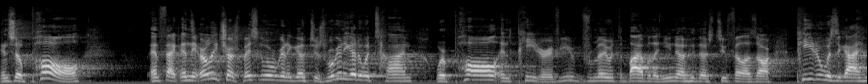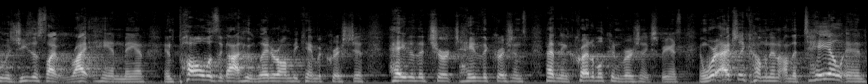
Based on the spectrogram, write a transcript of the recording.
And so Paul in fact, in the early church, basically what we're going to go to is we're going to go to a time where Paul and Peter, if you're familiar with the Bible, then you know who those two fellows are. Peter was the guy who was Jesus' like right hand man, and Paul was the guy who later on became a Christian, hated the church, hated the Christians, had an incredible conversion experience. And we're actually coming in on the tail end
